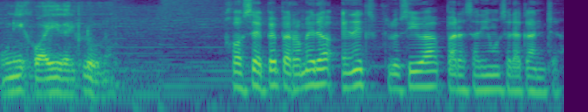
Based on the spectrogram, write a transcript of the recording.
un hijo ahí del club. ¿no? José Pepe Romero en exclusiva para Salimos a la Cancha.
